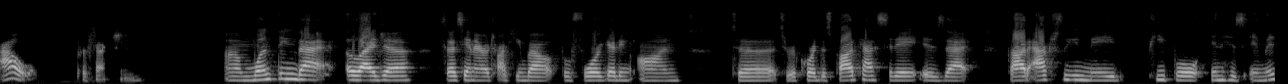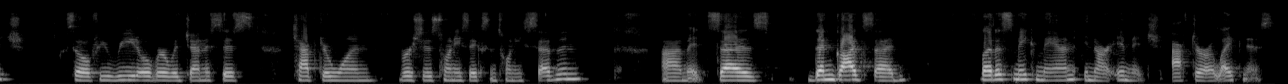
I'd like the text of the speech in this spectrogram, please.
out perfection? Um, one thing that Elijah, Ceci, and I were talking about before getting on to, to record this podcast today is that God actually made people in his image. So if you read over with Genesis chapter 1, verses 26 and 27, um, it says, Then God said, Let us make man in our image, after our likeness,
